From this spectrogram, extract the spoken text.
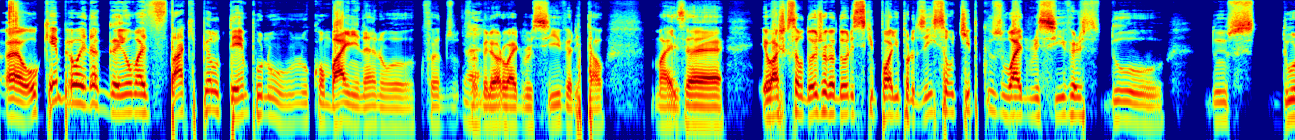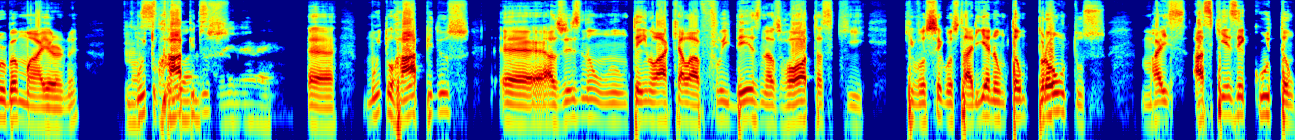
É, o Campbell ainda ganhou mais destaque pelo tempo no, no Combine, né? No, foi, foi é. o melhor wide receiver e tal. Mas é, eu acho que são dois jogadores que podem produzir são típicos wide receivers do, dos, do Urban Meyer, né? Nossa, muito rápidos. né, é, muito rápidos. É, às vezes não, não tem lá aquela fluidez nas rotas que, que você gostaria, não tão prontos, mas as que executam,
